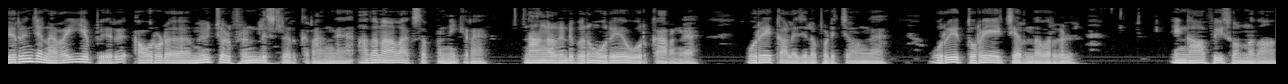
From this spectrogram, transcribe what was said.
தெரிஞ்ச நிறைய பேர் அவரோட மியூச்சுவல் ஃப்ரெண்ட் லிஸ்ட்டில் இருக்கிறாங்க. அதனால் அக்செப்ட் பண்ணிக்கிறேன். நாங்கள் ரெண்டு பேரும் ஒரே ஊர்க்காரங்க. ஒரே காலேஜில் படித்தவங்க ஒரே துறையைச் சேர்ந்தவர்கள். எங்கள் ஆஃபீஸ் ஒன்று தான்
